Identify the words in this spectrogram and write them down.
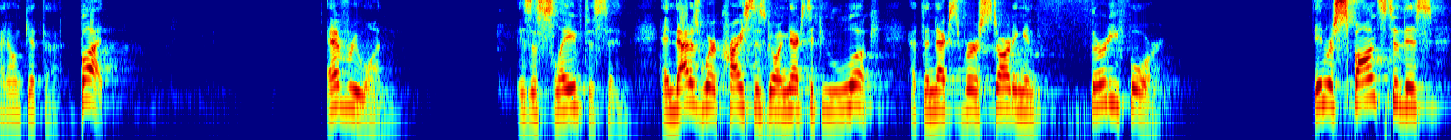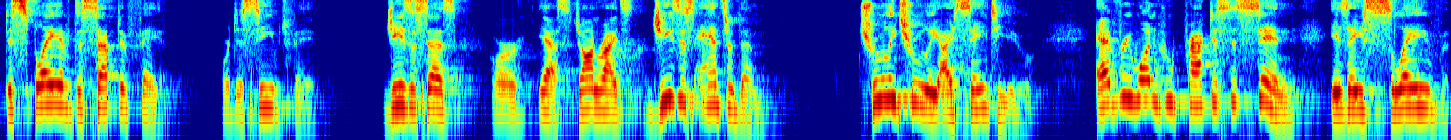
I don't get that. But everyone is a slave to sin. And that is where Christ is going next. If you look at the next verse, starting in 34, in response to this display of deceptive faith or deceived faith, Jesus says, or yes, John writes, Jesus answered them, Truly, truly, I say to you, Everyone who practices sin is a slave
